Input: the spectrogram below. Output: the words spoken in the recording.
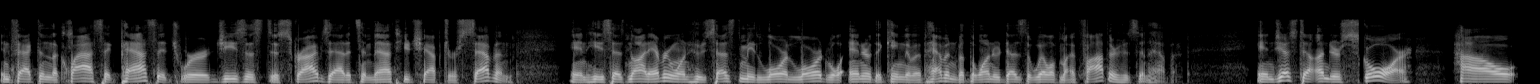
In fact, in the classic passage where Jesus describes that, it's in Matthew chapter 7. And he says, Not everyone who says to me, Lord, Lord, will enter the kingdom of heaven, but the one who does the will of my Father who's in heaven. And just to underscore how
